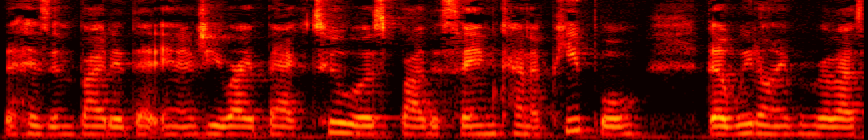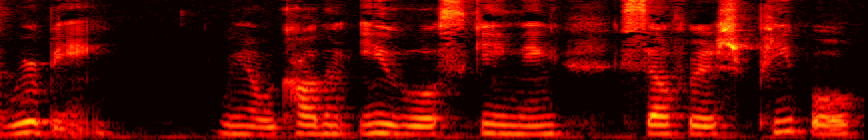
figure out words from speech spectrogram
that has invited that energy right back to us by the same kind of people that we don't even realize we're being? You know, we call them evil, scheming, selfish people.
